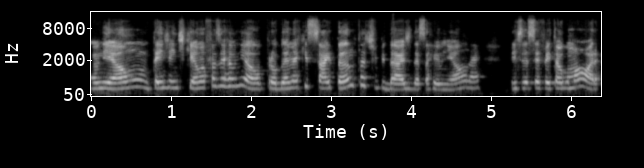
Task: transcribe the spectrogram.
reunião, tem gente que ama fazer reunião. O problema é que sai tanta atividade dessa reunião, né? Precisa ser feita alguma hora.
